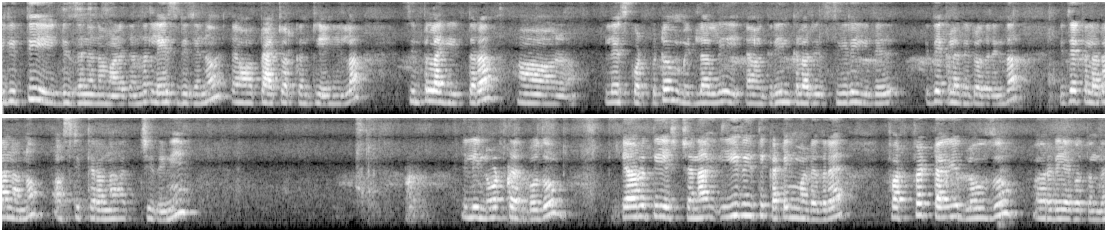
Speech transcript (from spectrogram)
ಈ ರೀತಿ ಡಿಸೈನನ್ನು ಮಾಡಿದೆ ಅಂದರೆ ಲೇಸ್ ಡಿಸೈನು ಪ್ಯಾಚ್ ವರ್ಕ್ ಅಂತೂ ಏನಿಲ್ಲ. ಸಿಂಪಲ್ಲಾಗಿ ಈ ಥರ ಲೇಸ್ ಕೊಟ್ಬಿಟ್ಟು ಮಿಡ್ಲಲ್ಲಿ ಗ್ರೀನ್ ಕಲರ್ ಸೀರೆ ಇದೆ, ಇದೇ ಕಲರ್ ಇರೋದರಿಂದ ಇದೇ ಕಲರ ನಾನು ಸ್ಟಿಕ್ಕರನ್ನು ಹಚ್ಚಿದ್ದೀನಿ. ಇಲ್ಲಿ ನೋಡ್ತಾ ಇರ್ಬೋದು, ಯಾವ ರೀತಿ ಎಷ್ಟು ಚೆನ್ನಾಗಿ, ಈ ರೀತಿ ಕಟಿಂಗ್ ಮಾಡಿದ್ರೆ ಪರ್ಫೆಕ್ಟಾಗಿ ಬ್ಲೌಸು ರೆಡಿ ಆಗುತ್ತೆ ಅಂತ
